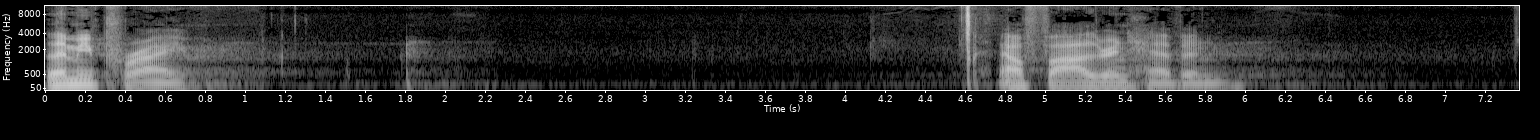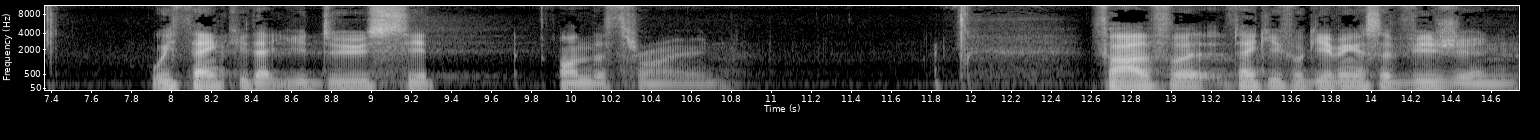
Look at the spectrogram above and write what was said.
Let me pray. Our Father in heaven, we thank you that you do sit on the throne. Father, for, thank you for giving us a vision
